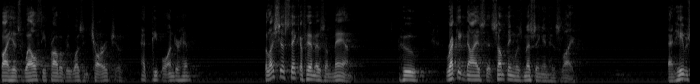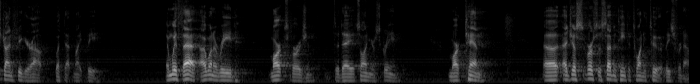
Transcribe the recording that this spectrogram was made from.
by his wealth he probably was in charge of, had people under him. But let's just think of him as a man who recognized that something was missing in his life. And he was trying to figure out what that might be. And with that, I want to read Mark's version today. It's on your screen. Mark 10, uh, just verses 17 to 22, at least for now.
